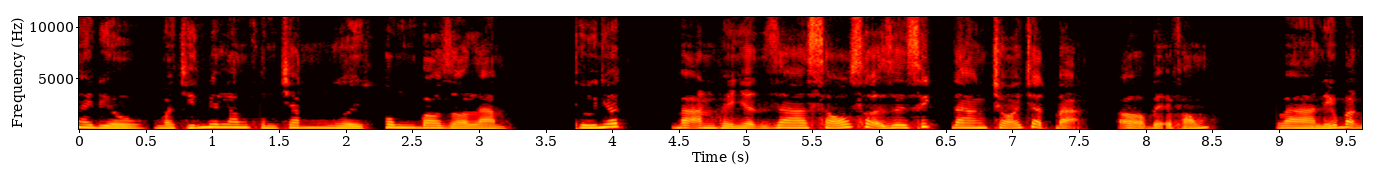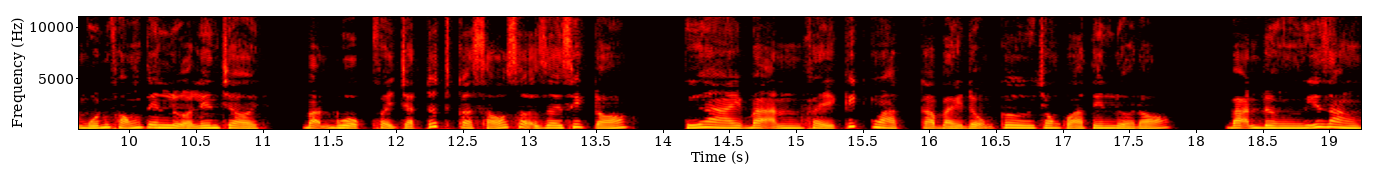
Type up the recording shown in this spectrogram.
hai điều mà 95% người không bao giờ làm. Thứ nhất, bạn phải nhận ra 6 sợi dây xích đang trói chặt bạn ở bệ phóng Và nếu bạn muốn phóng tên lửa lên trời, bạn buộc phải chặt đứt cả 6 sợi dây xích đó. Thứ hai, bạn phải kích hoạt cả 7 động cơ trong quả tên lửa đó. Bạn đừng nghĩ rằng,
